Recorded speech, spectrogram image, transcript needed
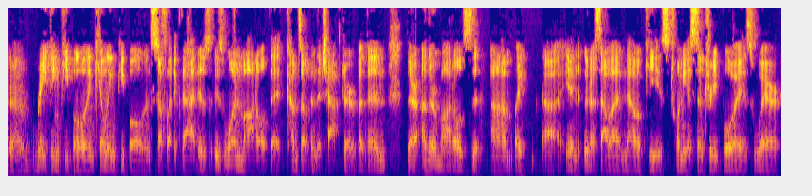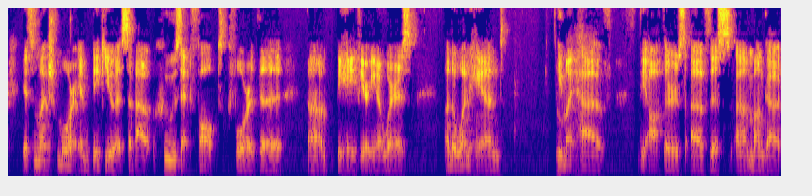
uh, raping people and killing people and stuff like that is is one model that comes up in the chapter. But then there are other models that, um, like uh, in Urasawa Naoki's 20th Century Boys, where it's much more ambiguous about who's at fault for the um, behavior. You know, whereas on the one hand, you might have the authors of this uh, manga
